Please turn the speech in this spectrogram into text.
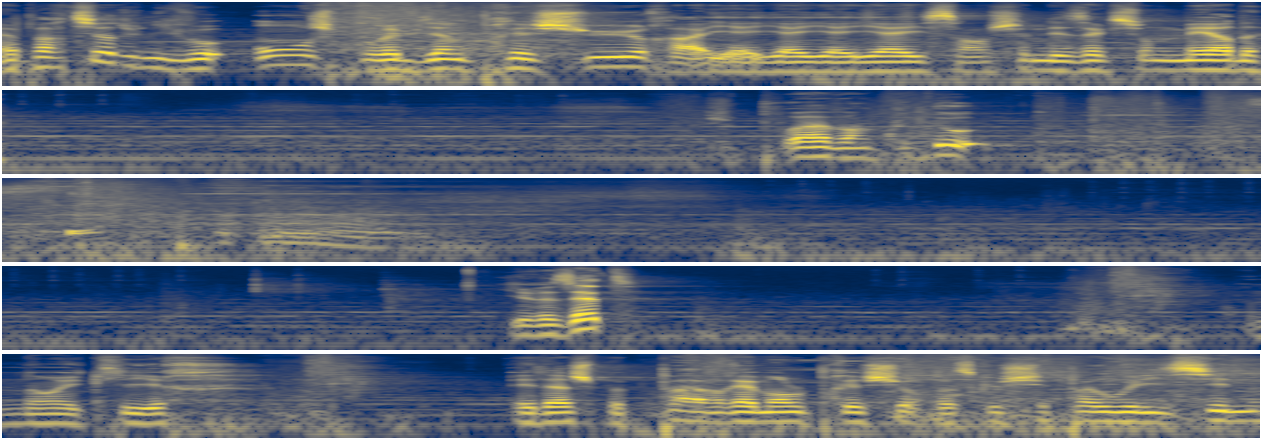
À partir du niveau 11, je pourrais bien le pressure. Aïe aïe aïe aïe aïe, ça enchaîne des actions de merde. Je pourrais avoir un coup d'eau. Il reset? Non, il clear. Et là, je peux pas vraiment le pressure parce que je sais pas où est Lysine.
